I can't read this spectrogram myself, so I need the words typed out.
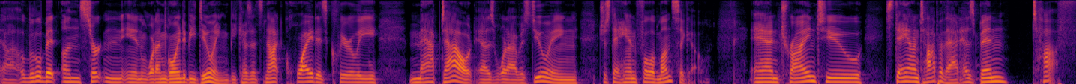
uh, a little bit uncertain in what I'm going to be doing because it's not quite as clearly mapped out as what I was doing just a handful of months ago. And trying to stay on top of that has been tough.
